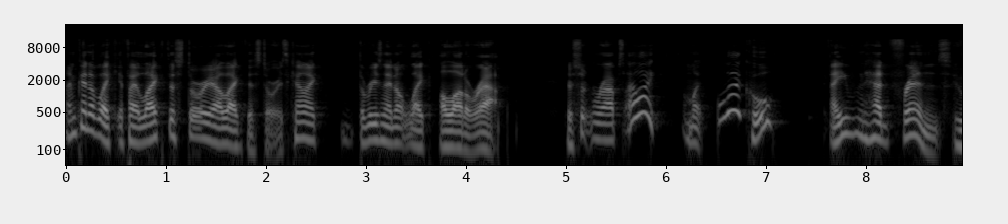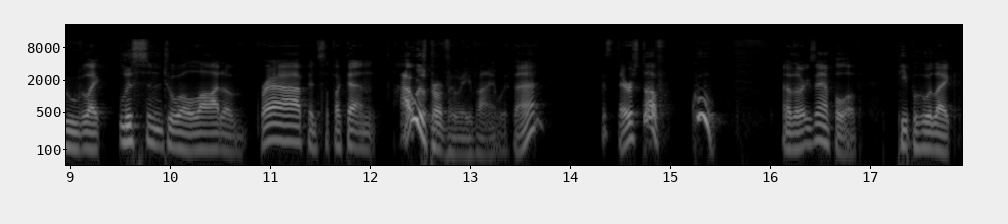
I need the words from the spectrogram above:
I'm kind of like, if I like the story, I like the story. It's kind of like the reason I don't like a lot of rap. There's certain raps I like. I'm like, oh, that's cool. I even had friends who like listened to a lot of rap and stuff like that, and I was perfectly fine with that. It's their stuff. Cool. Another example of people who like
